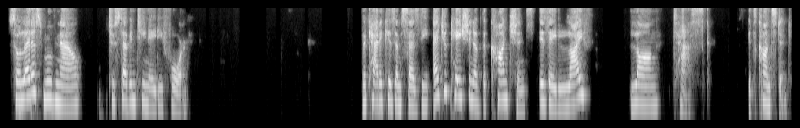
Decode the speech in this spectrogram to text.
So let us move now to 1784. The Catechism says the education of the conscience is a lifelong task. It's constant.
